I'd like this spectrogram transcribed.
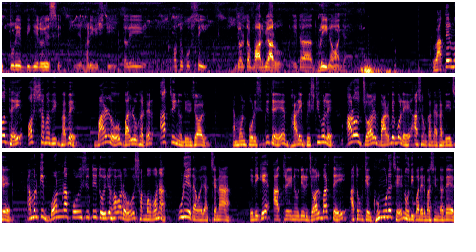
উত্তরের দিকে রয়েছে, যে ভারী বৃষ্টি, তাহলে অটো কোর্সেই জলটা বাড়বে আরও, এটা ধরেই নেওয়া যায়। রাতের মধ্যেই অস্বাভাবিকভাবে বাড়ল বালুরঘাটের আত্রি নদীর জল। এমন পরিস্থিতিতে ভারী বৃষ্টি হলে আরও জল বাড়বে বলে আশঙ্কা দেখা দিয়েছে। এমনকি বন্যা পরিস্থিতি তৈরি হওয়ারও সম্ভাবনা উড়িয়ে দেওয়া যাচ্ছে না। এদিকে আত্রি নদীর জল বাড়তেই আতঙ্কে ঘুম উড়েছে নদীপাড়ের বাসিন্দাদের।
